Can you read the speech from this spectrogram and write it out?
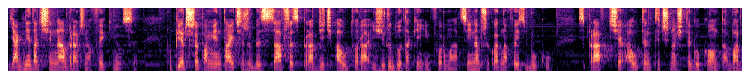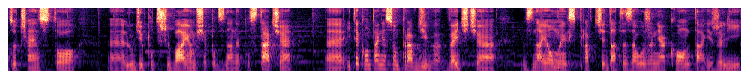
Jak nie dać się nabrać na fake newsy. Po pierwsze, pamiętajcie, żeby zawsze sprawdzić autora i źródło takiej informacji, na przykład na Facebooku. Sprawdźcie autentyczność tego konta. Bardzo często E, ludzie podszywają się pod znane postacie e, i te konta nie są prawdziwe. Wejdźcie w znajomych, sprawdźcie datę założenia konta. Jeżeli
